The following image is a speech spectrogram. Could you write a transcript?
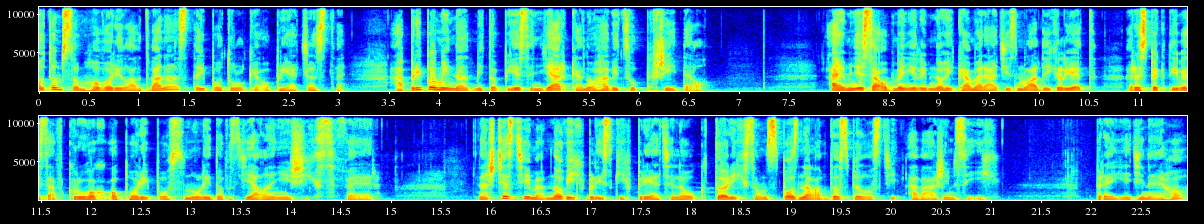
O tom som hovorila v 12. potulke o priateľstve a pripomína mi to pieseň Jarka Nohavicu Přítel. Aj mne sa obmenili mnohí kamaráti z mladých liet, respektíve sa v kruhoch opory posunuli do vzdialenejších sfér. Našťastie mám nových blízkych priateľov, ktorých som spoznala v dospelosti a vážim si ich. Pre jediného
